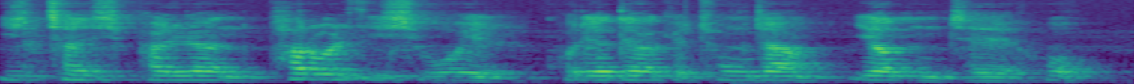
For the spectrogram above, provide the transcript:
2018년 8월 25일 고려대학교 총장 염재호.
